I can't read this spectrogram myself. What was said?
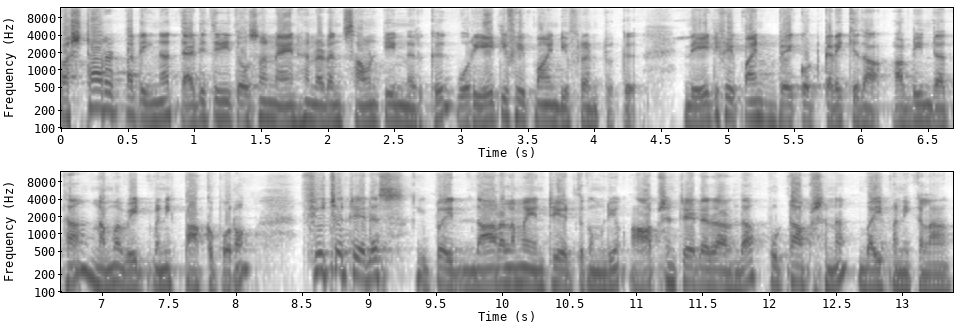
first target பார்த்தீங்கன்னா thirty three thousand nine hundred and seventeen இருக்குது ஒரு எயிட்டி ஃபைவ் பாயிண்ட் டிஃப்ரெண்ட் இருக்குது இந்த eighty five point break out கிடைக்குதா அப்படின்றத தான் நம்ம வெயிட் பண்ணி பார்க்க போகிறோம் ஃபியூச்சர் ட்ரேடர்ஸ் இப்போ தாராளமாக என்ட்ரி எடுத்துக்க முடியும். ஆப்ஷன் ட்ரேடராக இருந்தால் புட் ஆப்ஷனை பை பண்ணிக்கலாம்.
